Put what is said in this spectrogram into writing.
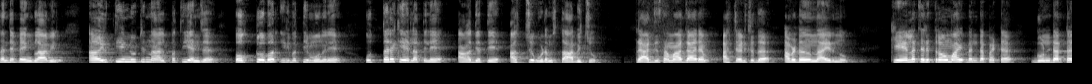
തന്റെ ബംഗ്ലാവിൽ ആയിരത്തി എണ്ണൂറ്റി നാൽപ്പത്തി അഞ്ച് ഒക്ടോബർ ഇരുപത്തി മൂന്നിന് ഉത്തര കേരളത്തിലെ ആദ്യത്തെ അച്ചുകൂടം സ്ഥാപിച്ചു. രാജ്യസമാചാരം അച്ചടിച്ചത് അവിടെ നിന്നായിരുന്നു. കേരള ചരിത്രവുമായി ബന്ധപ്പെട്ട് ഗുണ്ടർട്ട്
